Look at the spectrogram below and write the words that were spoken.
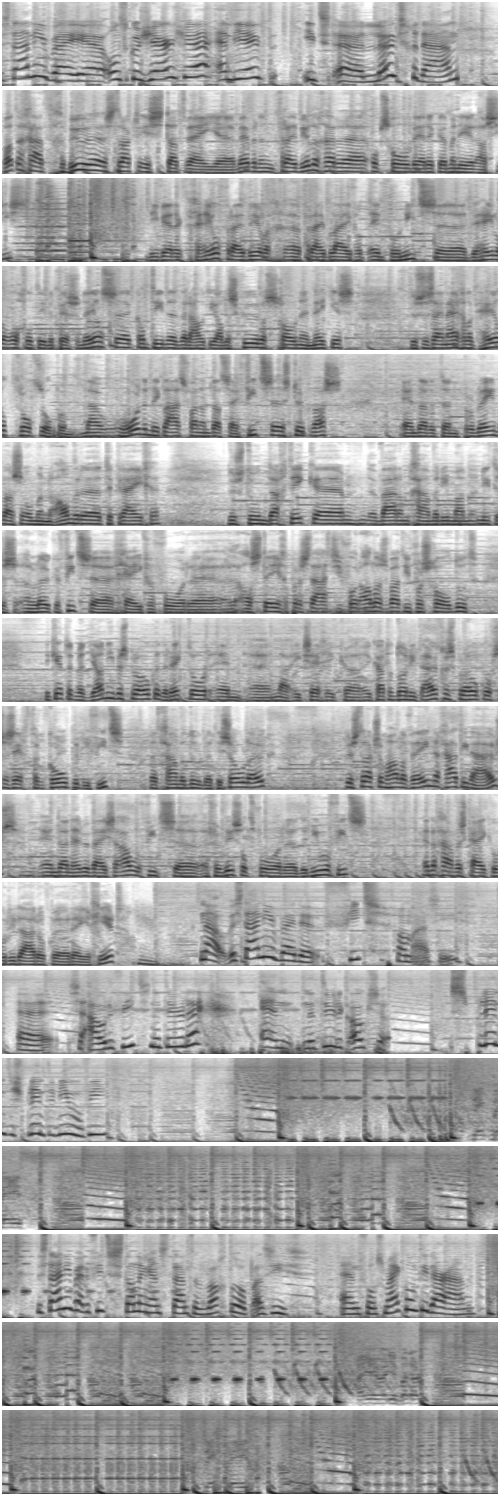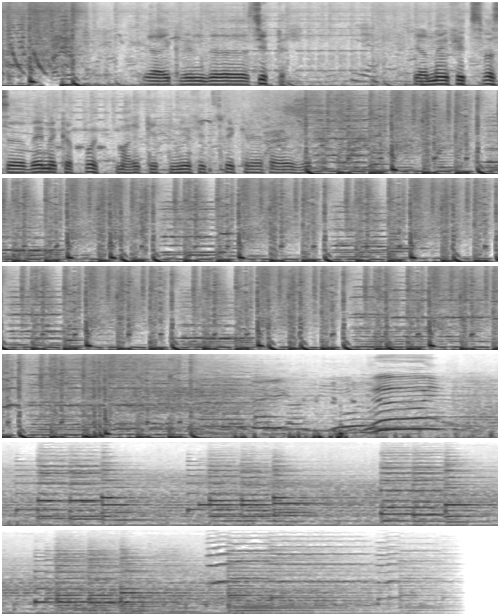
We staan hier bij eh, onze conciërge en die heeft iets eh, leuks gedaan. Wat er gaat gebeuren straks is dat wij... eh, we hebben een vrijwilliger op school werken, meneer Assis. Die werkt geheel vrijwillig, vrijblijvend en voor niets de hele ochtend in de personeelskantine. Daar houdt hij alles keurig schoon en netjes. Dus we zijn eigenlijk heel trots op hem. Nou hoorde ik laatst van hem dat zijn fiets stuk was. En dat het een probleem was om een andere te krijgen. Dus toen dacht ik, eh, waarom gaan we die man niet eens een leuke fiets eh, geven voor, eh, als tegenprestatie voor alles wat hij voor school doet. Ik heb het met Jannie besproken, de rector. En eh, nou, ik zeg, ik, eh, ik had het nog niet uitgesproken of ze zegt van kopen die fiets. Dat gaan we doen, dat is zo leuk. Dus straks om half één, dan gaat hij naar huis. En dan hebben wij zijn oude fiets eh, verwisseld voor eh, de nieuwe fiets. En dan gaan we eens kijken hoe hij daarop eh, reageert. Nou, we staan hier bij de fiets van Aziz. Eh, zijn oude fiets natuurlijk. En natuurlijk ook zijn splinter, splinter nieuwe fiets. We staan hier bij de fietsenstalling en staan te wachten op Aziz. En volgens mij komt hij daar aan. Ja, ik vind het super. Ja. ja, mijn fiets was eh, bijna kapot, maar ik heb een nieuwe fiets gekregen.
